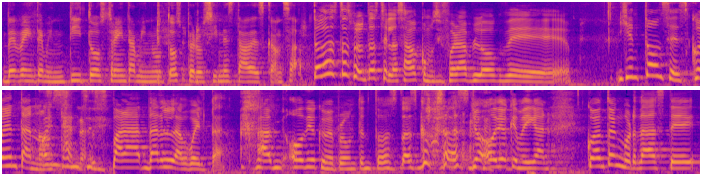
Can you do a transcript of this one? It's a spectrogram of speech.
de 20 minutitos, 30 minutos, pero sí necesitaba descansar. Todas estas preguntas te las hago como si fuera blog de y entonces, cuéntanos, para darle la vuelta. odio que me pregunten todas estas cosas. Yo odio que me digan, ¿cuánto engordaste?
